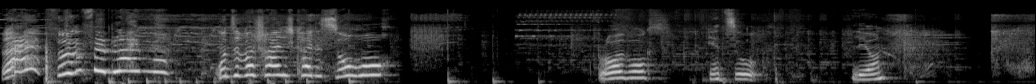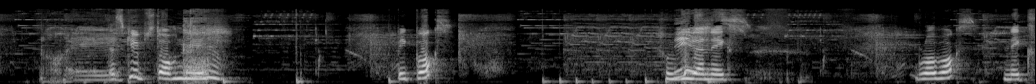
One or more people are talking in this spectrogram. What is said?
Hä? Fünf verbleibende. Unsere Wahrscheinlichkeit ist so hoch. Brawlbox. Jetzt so. Leon. Ach, ey. Das gibt's doch nicht. Big Box. Schon nichts. wieder nix. Roblox? Nix.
